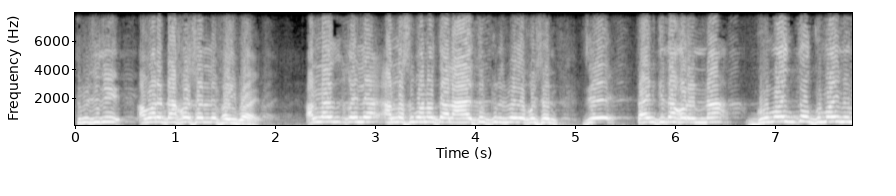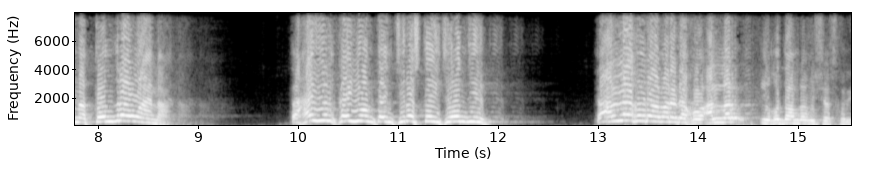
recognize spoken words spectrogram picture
তুমি যদি আমার ডাকো চাললে ফাইবাই আল্লাহ কইলে, আল্লাহ যে তাই কিতা করেন না? ঘুমাইন তো ঘুমাইন না, তন্দ্রাও হয় না। চিরঞ্জীব। তা আল্লাহ আমার কথা আমরা বিশ্বাস করি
